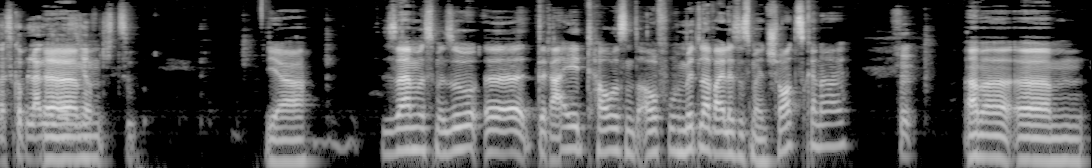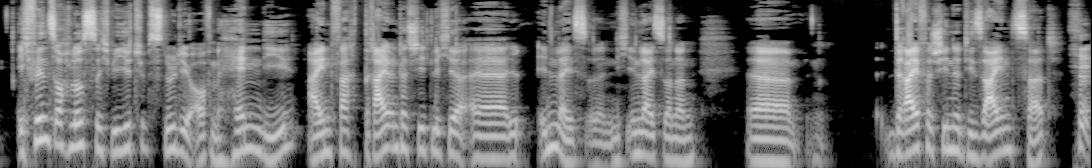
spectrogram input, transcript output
Es kommt langsam Ähm, auf dich zu. ja, sagen wir es mal so, äh, 3000 Aufrufe. Mittlerweile ist es mein Shorts-Kanal. Hm. Aber ähm, ich finde es auch lustig, wie YouTube Studio auf dem Handy einfach drei unterschiedliche äh, Inlays, oder nicht Inlays, sondern äh, drei verschiedene Designs hat. Hm.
